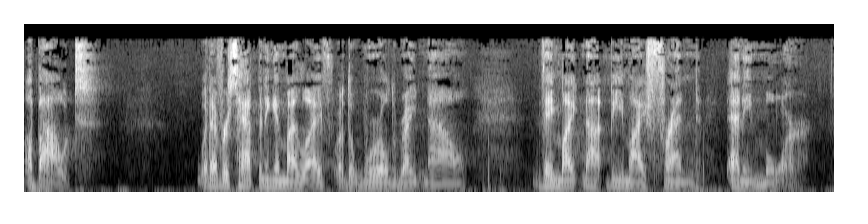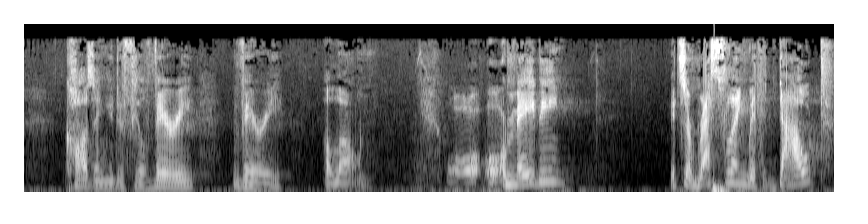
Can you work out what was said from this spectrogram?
about whatever's happening in my life or the world right now, they might not be my friend anymore, causing you to feel very, very alone. Or, or maybe it's a wrestling with doubt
